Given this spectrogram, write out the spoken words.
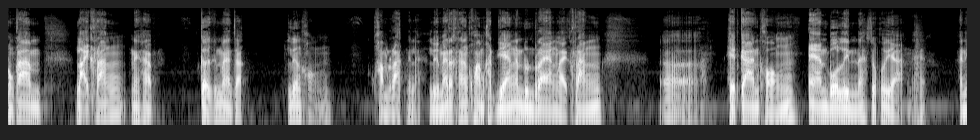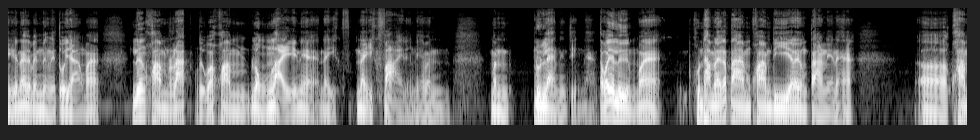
สงครามหลายครั้งนะครับ เกิดขึ้นมาจากเรื่องของความรักนี่แหละ หรือแม้แต่กระทั่งความขัดแย้งอันรุนแรงหลายครั้งเเหตุการณ์ของแอนโบลินนะยกตัวอย่างนะฮะอันนี้ก็น่าจะเป็นหนึ่งในตัวอย่างว่าเรื่องความรักหรือว่าความหลงไหลเนี่ยในอีกในอีกฝ่ายหนึ่งเนี่ยมันมันรุนแรงจริงๆนะฮะแต่ว่าอย่าลืมว่า คุณทำอะไรก็ตามความดีอะไรต่างๆ เนี่ยนะฮะความ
